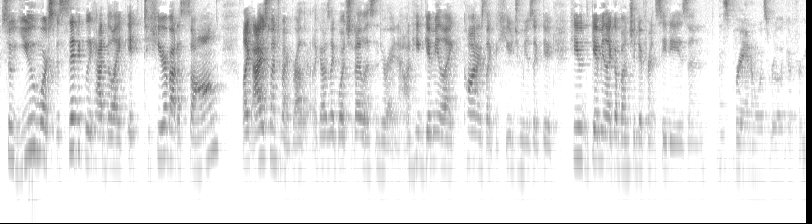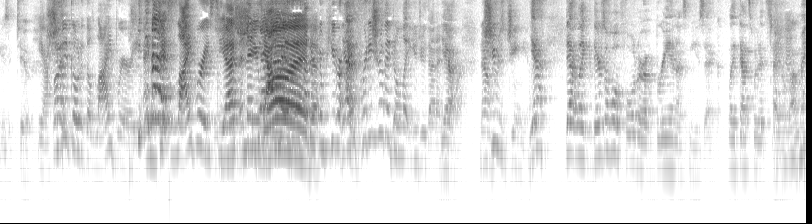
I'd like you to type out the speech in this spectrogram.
So you more specifically had to like if to hear about a song. Like I just went to my brother. Like I was like, what should I listen to right now? And he'd give me like Connor's like a huge music dude. He would give me like a bunch of different CDs and This Brianna was really good for music too. yeah. She But- would go to the library and get library CDs Yes, and then download it on her computer. I'm pretty sure they don't let you do that Yeah. anymore. No. She was genius. Yeah, that like there's a whole folder of Brianna's music. Like that's what it's titled Mhm. on my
